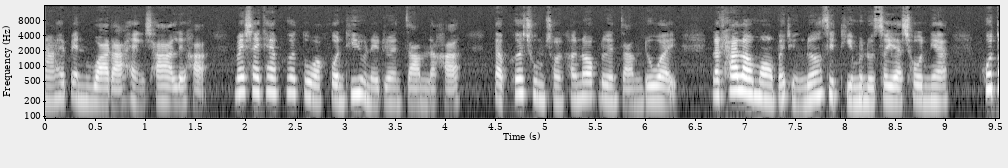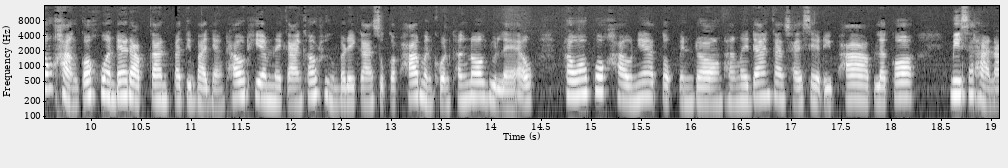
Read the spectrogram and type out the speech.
ณาให้เป็นวาระแห่งชาติเลยค่ะ ไม่ใช่แค่เพื่อตัวคนที่อยู่ในเรือนจำนะคะ แต่เพื่อชุมชนข้างนอกเรือนจำด้วย และถ้าเรามองไปถึงเรื่องสิทธิมนุษยชนเนี่ย ผู้ต้องขังก็ควรได้รับการปฏิบัติอย่างเท่าเทียมในการเข้าถึงบริการสุขภาพเหมือนคนข้างนอกอยู่แล้ว เพราะว่าพวกเขาเนี่ยตกเป็นรองทั้งในด้านการใช้เสรีภาพ และก็มีสถานะ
